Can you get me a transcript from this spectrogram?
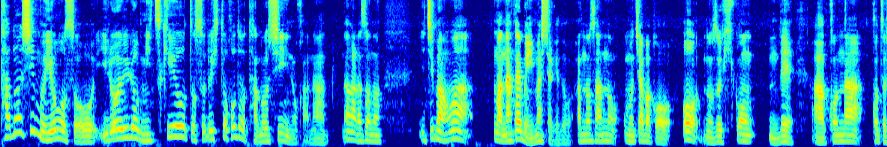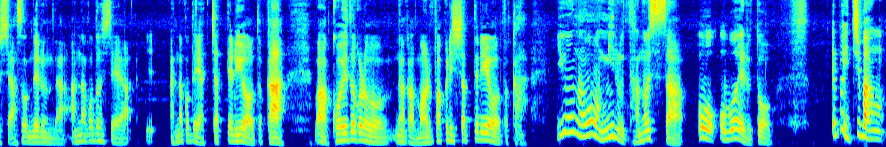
う楽しむ要素をいろいろ見つけようとする人ほど楽しいのかな。だからその一番はまあ何回も言いましたけど安野さんのおもちゃ箱を覗き込んでああこんなことして遊んでるんだ。あんなことしてあんなことやっちゃってるよとかあこういうところをなんか丸パクリしちゃってるよとかいうのを見る楽しさを覚えるとやっぱり一番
